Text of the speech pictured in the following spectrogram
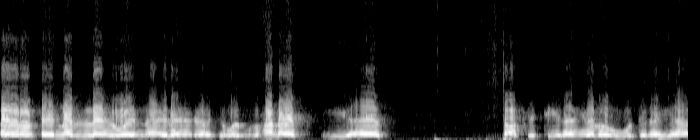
horta inaa lilaahi wa inaa ilaahi raajicuun waxaan aad iyo aada tacsi tiiraanyalo ugu dirayaa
